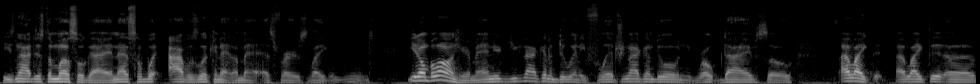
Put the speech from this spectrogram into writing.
He's not just a muscle guy, and that's what I was looking at him at as first. Like, you don't belong here, man. You're, you're not gonna do any flips. You're not gonna do any rope dives. So, I liked it. I liked it. Uh,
